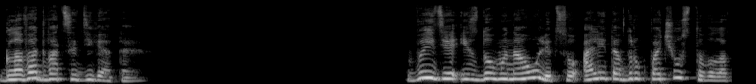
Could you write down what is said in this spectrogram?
Глава двадцать девятая Выйдя из дома на улицу, Алита вдруг почувствовала,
